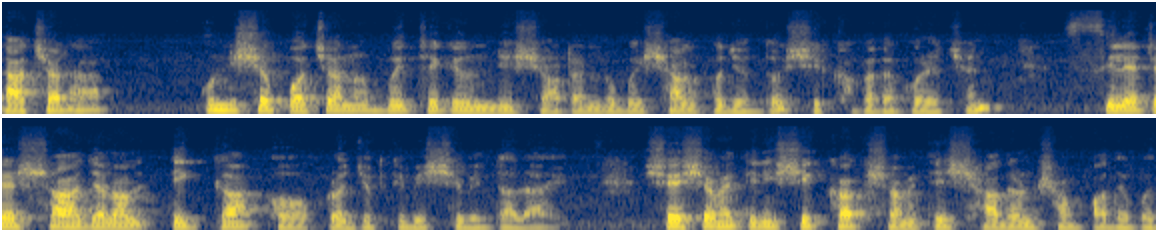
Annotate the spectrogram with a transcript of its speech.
তাছাড়া উনিশশো পঁচানব্বই থেকে উনিশশো আটানব্বই সাল পর্যন্ত শিক্ষকতা করেছেন সিলেটের শাহজালাল বিজ্ঞান ও প্রযুক্তি বিশ্ববিদ্যালয়ে। সেই সময় তিনি শিক্ষক সমিতির সাধারণ সম্পাদকও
